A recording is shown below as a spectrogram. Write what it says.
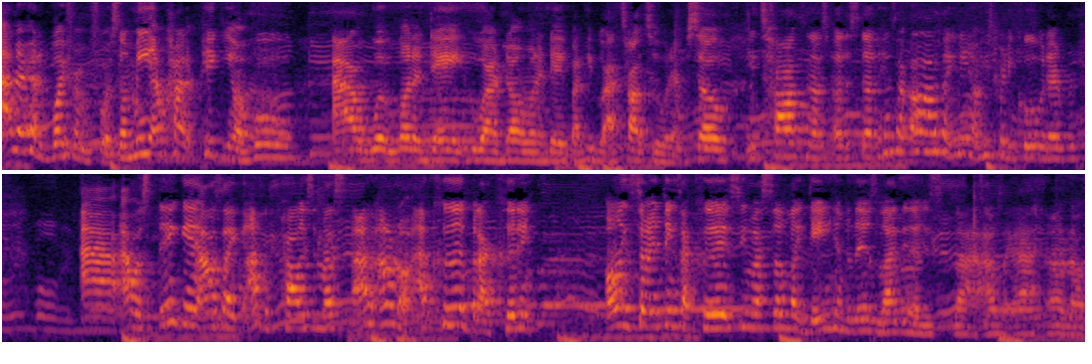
I never had a boyfriend before. So me, I'm kind of picky on who I would want to date, who I don't want to date by the people I talk to whatever. So we talked and all this other stuff. And he's like, oh, I was like, you know, he's pretty cool, whatever. I, I was thinking, I was like, I could probably see myself, I, I don't know, I could, but I couldn't. Only certain things I could see myself like dating him, but there's a lot of things I just, nah, I was like, ah, I don't know.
